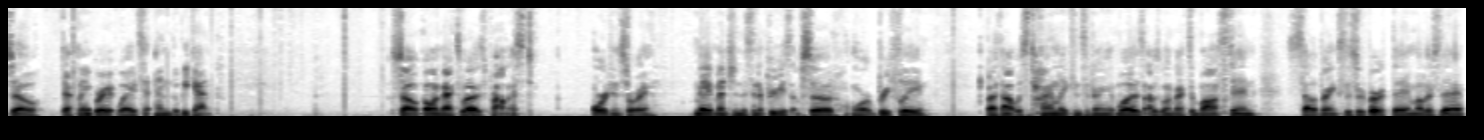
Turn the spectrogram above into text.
So definitely a great way to end the weekend. So going back to what I was promised, origin story may have mentioned this in a previous episode or briefly, but I thought it was timely considering it was. I was going back to Boston, celebrating sister's birthday, Mother's Day.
